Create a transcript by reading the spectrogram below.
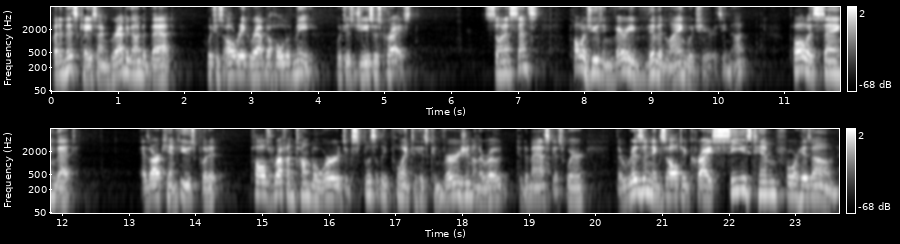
but in this case, I'm grabbing onto that which has already grabbed a hold of me, which is Jesus Christ. So, in a sense, Paul is using very vivid language here, is he not? Paul is saying that, as R. Kent Hughes put it, Paul's rough and tumble words explicitly point to his conversion on the road to Damascus, where the risen, exalted Christ seized him for his own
